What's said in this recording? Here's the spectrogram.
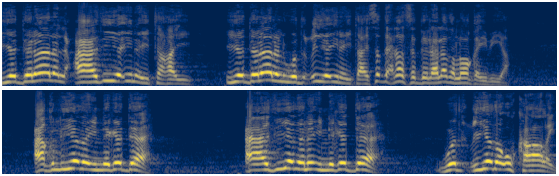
iyo dalaala alcaadiya inay tahay iyo dalaala alwadciya inay tahay. Saddexdaasa dalaalada loo qaybiya caqliyada inaga daa caadiyadana inaga daa wadciyada u kaalay.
